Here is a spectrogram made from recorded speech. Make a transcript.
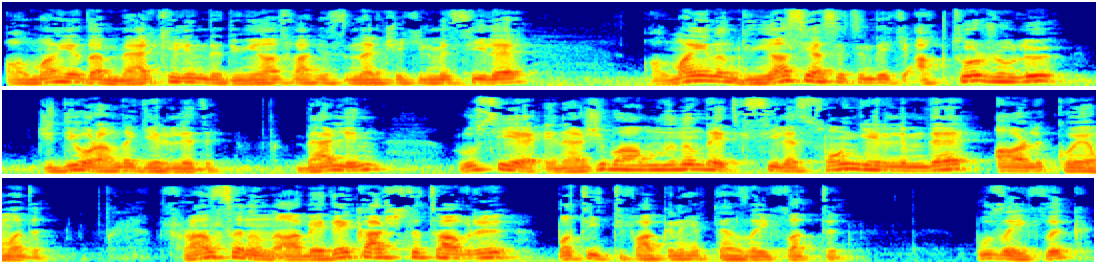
Almanya'da Merkel'in de dünya sahnesinden çekilmesiyle Almanya'nın dünya siyasetindeki aktör rolü ciddi oranda geriledi. Berlin, Rusya'ya enerji bağımlılığının da etkisiyle son gerilimde ağırlık koyamadı. Fransa'nın ABD karşıtı tavrı Batı ittifakını hepten zayıflattı. Bu zayıflık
